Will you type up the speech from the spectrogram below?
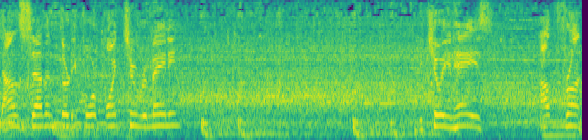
Down seven, 34.2 remaining. Killian Hayes out front.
